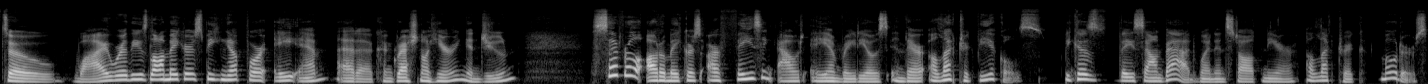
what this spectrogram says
So, why were these lawmakers speaking up for AM at a congressional hearing in June? Several automakers are phasing out AM radios in their electric vehicles because they sound bad when installed near electric motors.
